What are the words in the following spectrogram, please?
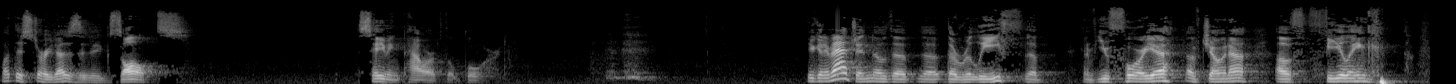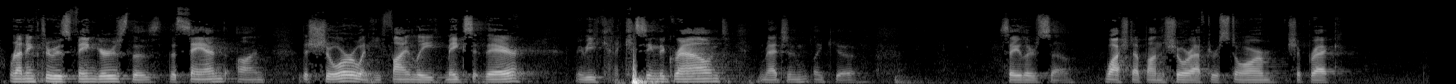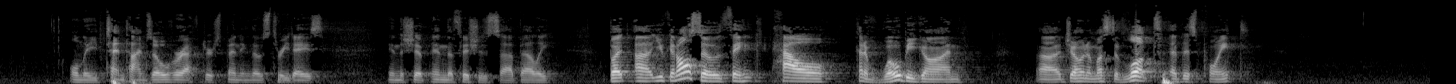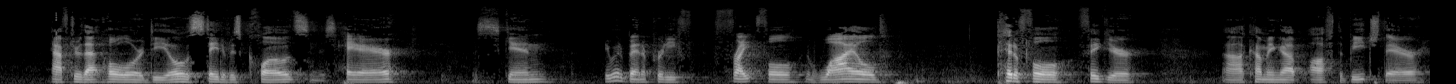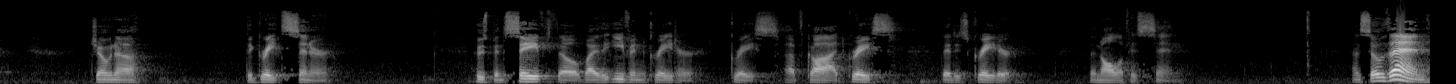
What this story does is it exalts the saving power of the Lord. You can imagine, though, the, the, the relief, the kind of euphoria of Jonah, of feeling running through his fingers the, the sand on the shore when he finally makes it there. Maybe kind of kissing the ground. Imagine like uh, sailors uh, washed up on the shore after a storm, shipwreck, only 10 times over after spending those three days in the ship, in the fish's uh, belly. But uh, you can also think how kind of woebegone uh, Jonah must have looked at this point after that whole ordeal, the state of his clothes and his hair, his skin. He would have been a pretty frightful, wild, pitiful figure uh, coming up off the beach there. Jonah, the great sinner, who's been saved, though, by the even greater grace of God. Grace that is greater than all of his sin. And so then,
